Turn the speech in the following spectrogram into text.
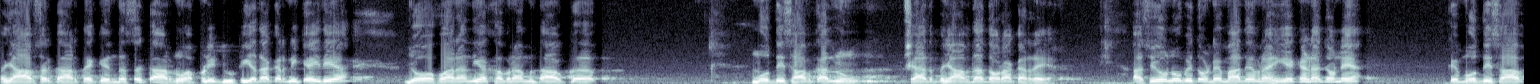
ਪੰਜਾਬ ਸਰਕਾਰ ਤੇ ਕੇਂਦਰ ਸਰਕਾਰ ਨੂੰ ਆਪਣੀ ਡਿਊਟੀ ਅਦਾ ਕਰਨੀ ਚਾਹੀਦੀ ਆ। ਜੋ ਅਖਬਾਰਾਂ ਦੀਆਂ ਖਬਰਾਂ ਮੁਤਾਬਕ ਮੋਦੀ ਸਾਹਿਬ ਕੱਲ ਨੂੰ ਸ਼ਾਇਦ ਪੰਜਾਬ ਦਾ ਦੌਰਾ ਕਰ ਰਹੇ ਆ। ਅਸੀਂ ਉਹਨੂੰ ਵੀ ਤੁਹਾਡੇ ਮਾਧਿਅਮ ਰਾਹੀਂ ਇਹ ਕਹਿਣਾ ਚਾਹੁੰਦੇ ਆ ਕਿ ਮੋਦੀ ਸਾਹਿਬ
